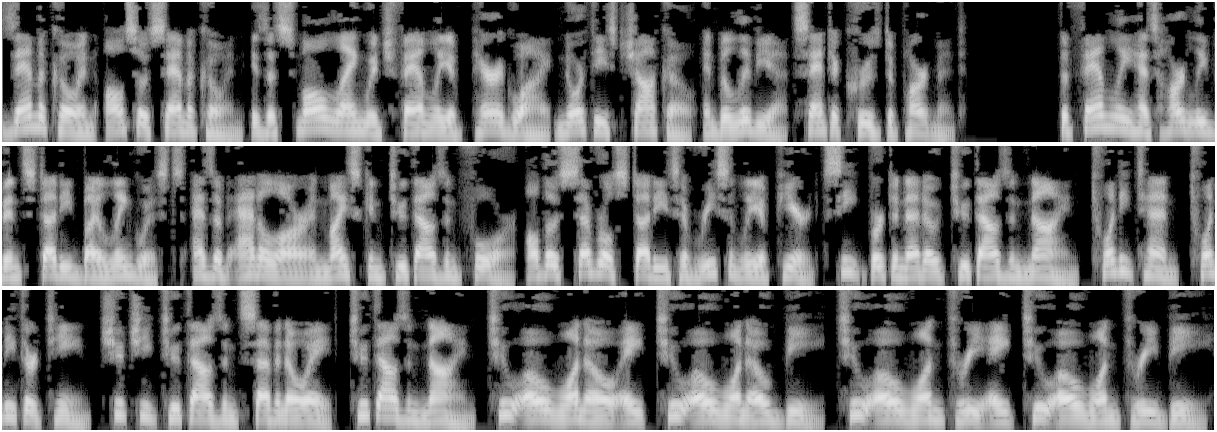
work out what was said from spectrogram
Zamucoan, also Samucoan, is a small language family of Paraguay, northeast Chaco, and Bolivia, Santa Cruz Department. The family has hardly been studied by linguists as of Adelaar and Muysken 2004, although several studies have recently appeared see Bertinetto 2009, 2010, 2013, Ciucci 2007-08, 2009, 20108, 2010b, 20138, 2013b.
